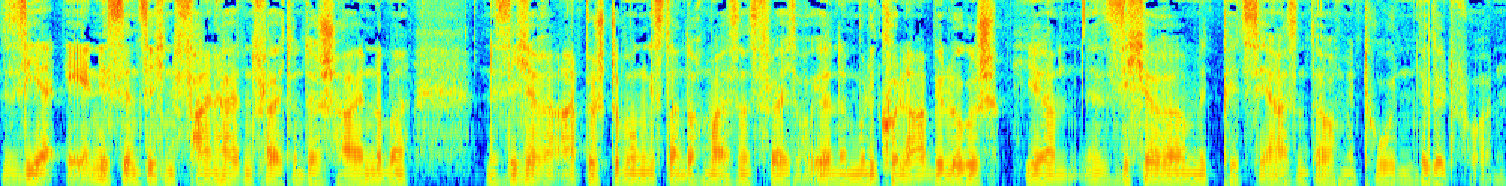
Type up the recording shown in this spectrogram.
sehr ähnlich sind, sich in Feinheiten vielleicht unterscheiden, aber eine sichere Artbestimmung ist dann doch meistens vielleicht auch eher eine molekularbiologisch hier sichere mit PCR sind auch Methoden entwickelt worden.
